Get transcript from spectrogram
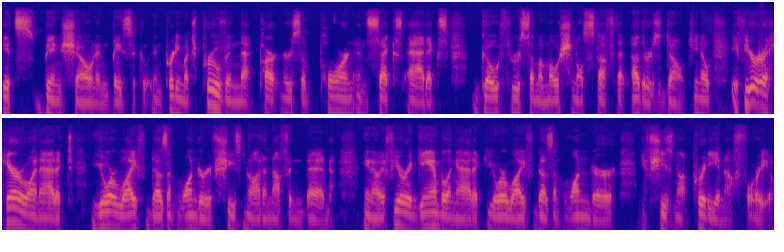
it's been shown and basically and pretty much proven that partners of porn and sex addicts go through some emotional stuff that others don't. You know, if you're a heroin addict, your wife doesn't wonder if she's not enough in bed. You know, if you're a gambling addict, your wife doesn't wonder if she's not pretty enough for you.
